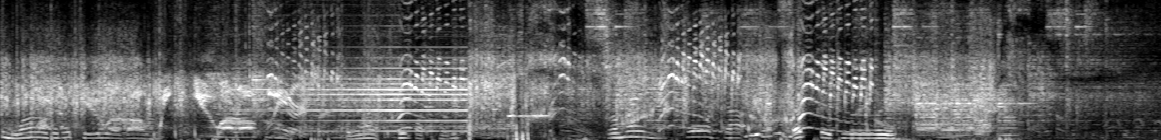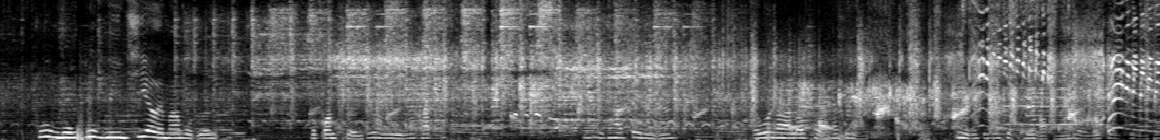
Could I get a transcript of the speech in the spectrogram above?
ผมว่าเราจะได้ซื้ออะไรบ้างผมว่าคือปลอดภัย ที่สุดแล้วไม่โคตรจะเอฟติกเลยพวกมุงพวกมีเชี่ยอะไรมาหมดเลยอุปกรณ์เสริมที่เรามีนะครับนี่คือท่าเต้นนะแล้วเวลาเราใส่ท่าเต้นนี่มันจะมีเสียงเพลงออกมาเลยแล้วก็ตีขึ้น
